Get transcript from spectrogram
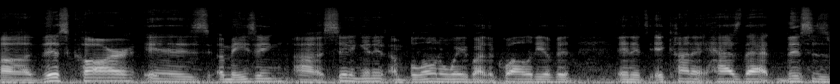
Uh, this car is amazing. Uh, sitting in it, I'm blown away by the quality of it. And it, it kind of has that, this is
